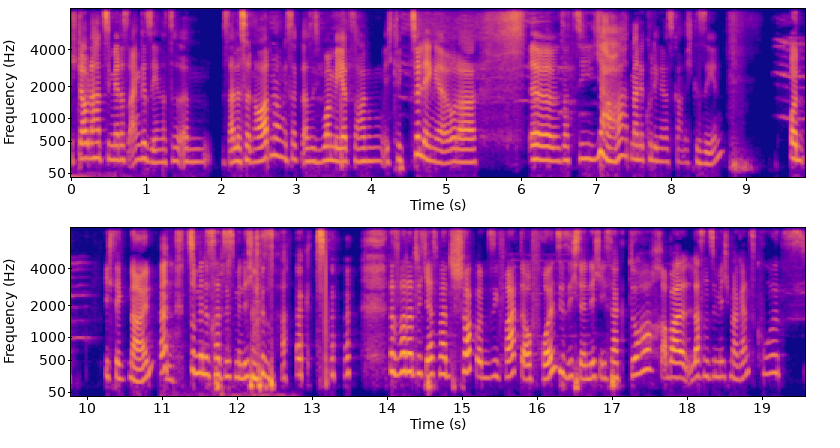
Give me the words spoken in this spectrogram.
ich glaube, da hat sie mir das angesehen. Sagte, ähm, ist alles in Ordnung? Ich sagte, also sie wollen mir jetzt sagen, ich krieg Zwillinge. Oder äh, sagt sie, ja, hat meine Kollegin das gar nicht gesehen. Und ich denke, nein. Zumindest hat sie es mir nicht gesagt. Das war natürlich erstmal ein Schock und sie fragte auch, freuen Sie sich denn nicht? Ich sag, doch, aber lassen Sie mich mal ganz kurz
